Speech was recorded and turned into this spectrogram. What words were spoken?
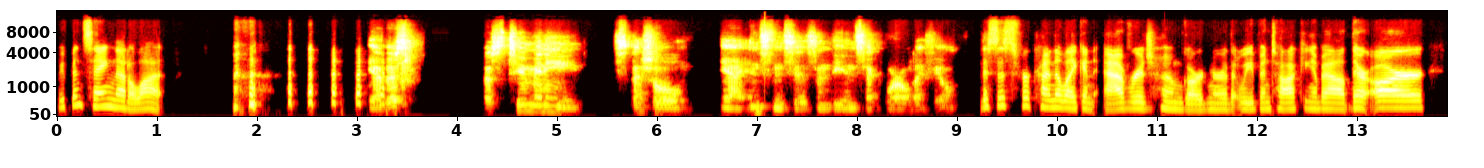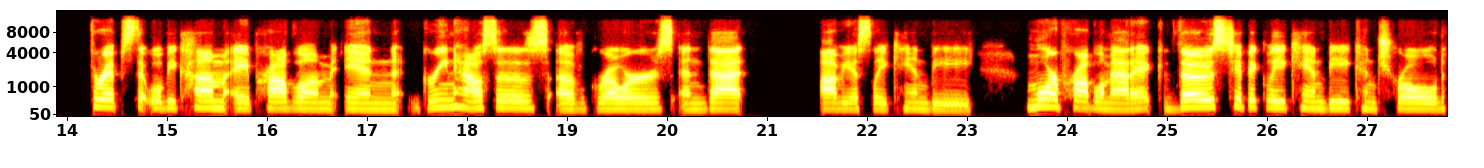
We've been saying that a lot. yeah, there's there's too many special yeah instances in the insect world. I feel this is for kind of like an average home gardener that we've been talking about. There are thrips that will become a problem in greenhouses of growers, and that obviously can be more problematic. Those typically can be controlled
